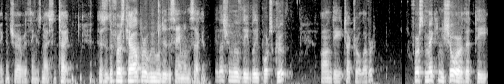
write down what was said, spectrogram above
making sure everything is nice and tight. This is the first caliper, we will do the same on the second. Okay, let's remove the bleed port screw on the Tektro lever. First making sure that the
